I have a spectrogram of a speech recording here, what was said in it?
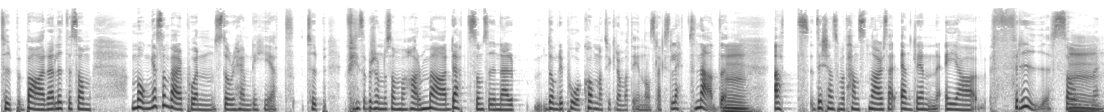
typ bara lite som många som bär på en stor hemlighet, typ vissa personer som har mördat som säger när de blir påkomna tycker de att det är någon slags lättnad. Mm. Att det känns som att han snarare så här, äntligen är jag fri som Mm.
